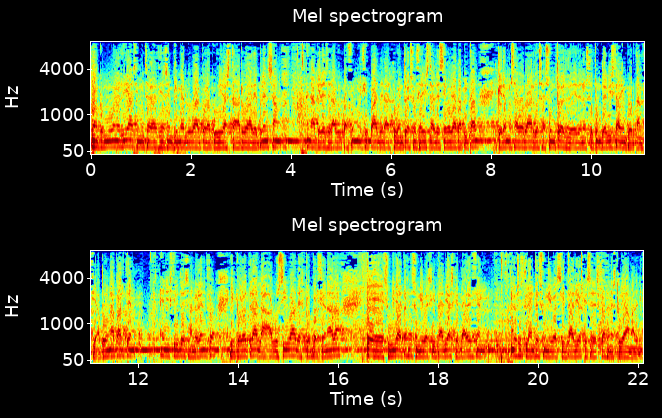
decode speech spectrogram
Bueno, pues muy buenos días y muchas gracias en primer lugar por acudir a esta rueda de prensa en la que desde la agrupación municipal de las Juventudes Socialistas de Segovia Capital queremos abordar dos asuntos desde nuestro punto de vista de importancia. Por una parte, el Instituto de San Lorenzo y por otra, la abusiva, desproporcionada eh, subida de tasas universitarias que padecen los estudiantes universitarios que se desplazan a estudiar a Madrid.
